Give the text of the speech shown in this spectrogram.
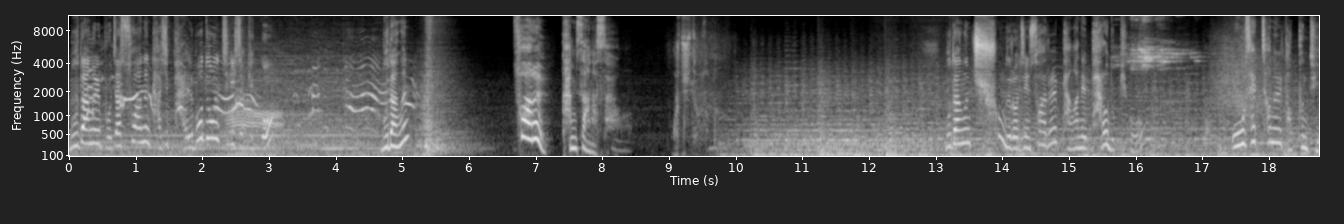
무당을 보자 수아는 다시 발버둥을 치기 시작했고 무당은 수아를 감싸 안았어요. 어, 진짜 무섭다. 무당은 축 늘어진 수아를 방 안에 바로 눕히고 오색 천을 덮은 뒤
